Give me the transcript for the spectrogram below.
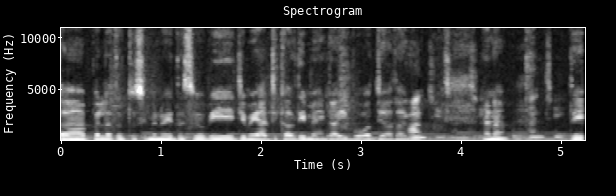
ਤਾਂ ਪਹਿਲਾਂ ਤਾਂ ਤੁਸੀਂ ਮੈਨੂੰ ਇਹ ਦੱਸਿਓ ਵੀ ਜਿਵੇਂ ਅੱਜ ਕੱਲ ਦੀ ਮਹਿੰਗਾਈ ਬਹੁਤ ਜ਼ਿਆਦਾ ਹੈਗੀ ਹਾਂਜੀ ਹੈਨਾ? ਤੇ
